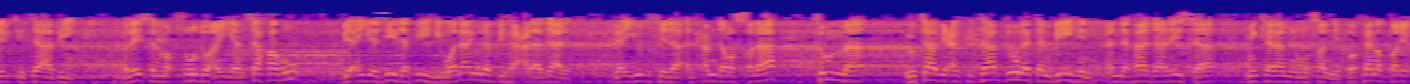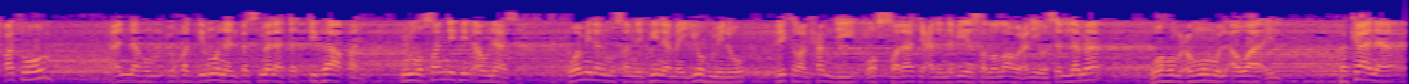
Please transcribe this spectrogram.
للكتاب فليس المقصود أن ينسخه بأن يزيد فيه ولا ينبه على ذلك بأن يدخل الحمد والصلاة ثم يتابع الكتاب دون تنبيه أن هذا ليس من كلام المصنف. وكانت طريقتهم أنهم يقدمون البسملة اتفاقا من مصنف أو ناسخ ومن المصنفين من يهمل ذكر الحمد والصلاة على النبي صلى الله عليه وسلم وهم عموم الأوائل. فكان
